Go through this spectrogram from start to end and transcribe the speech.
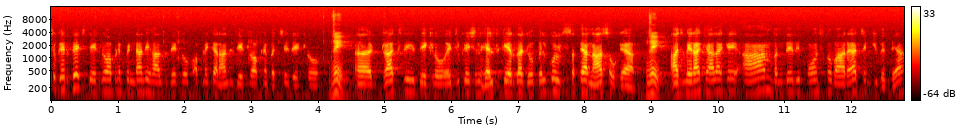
ਚੁਗਿਰਦੇ 'ਚ ਦੇਖ ਲਓ ਆਪਣੇ ਪਿੰਡਾਂ ਦੀ ਹਾਲਤ ਦੇਖ ਲਓ ਆਪਣੇ ਘਰਾਂ ਦੀ ਦੇਖ ਲਓ ਆਪਣੇ ਬੱਚੇ ਦੇਖ ਲਓ ਜੀ। ਡਰੱਗਸ ਦੀ ਦੇਖ ਲਓ ਐਜੂਕੇਸ਼ਨ ਹੈਲਥ ਕੇਅਰ ਦਾ ਜੋ ਬਿਲਕੁਲ ਸਤਿਆਨਾਸ਼ ਹੋ ਗਿਆ। ਜੀ। ਅੱਜ ਮੇਰਾ ਖਿਆਲ ਹੈ ਕਿ ਆਮ ਬੰਦੇ ਦੀ ਪਹੁੰਚ ਤੋਂ ਬਾਹਰ ਹੈ ਚੰਗੀ ਵਿੱਦਿਆ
